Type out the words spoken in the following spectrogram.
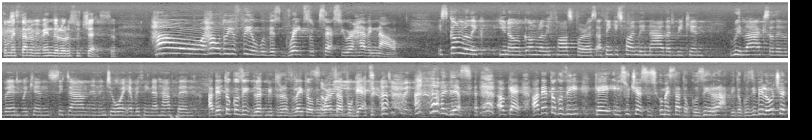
Come stanno vivendo il loro successo? How, how do you feel with this great success you are having now? It's gone really, you know, gone really fast for us. I think it's finally now that we can relax a little bit. We can sit down and enjoy everything that happened. Ha detto così, let me translate otherwise I Sorry, forget. Too quick. yes, ok. Ha detto così che il successo, siccome è stato così rapido, così veloce,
